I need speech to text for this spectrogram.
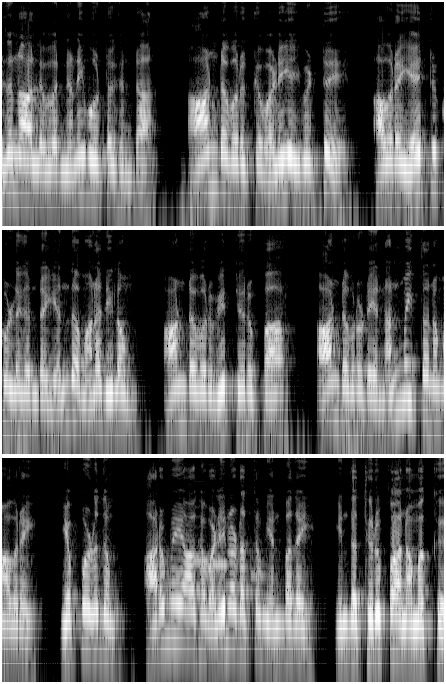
இதனால் இவர் நினைவூட்டுகின்றான். ஆண்டவருக்கு வழியை விட்டு அவரை ஏற்றுக்கொள்ளுகின்ற எந்த மனதிலும் ஆண்டவர் வீற்றிருப்பார். ஆண்டவருடைய நன்மைத்தனம் அவரை எப்பொழுதும் அருமையாக வழிநடத்தும் என்பதை இந்த திருப்பா நமக்கு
